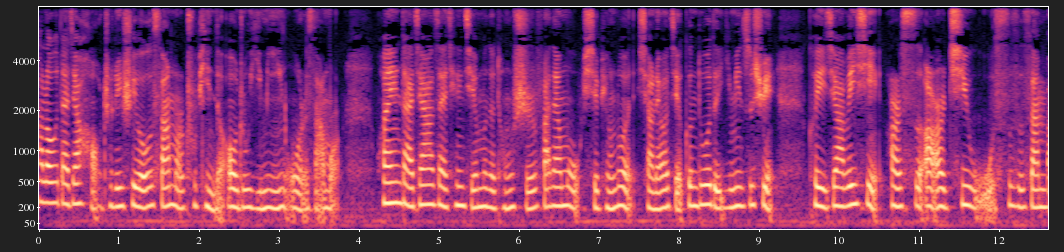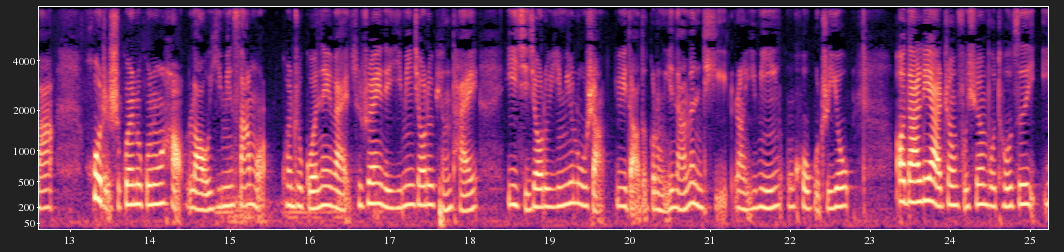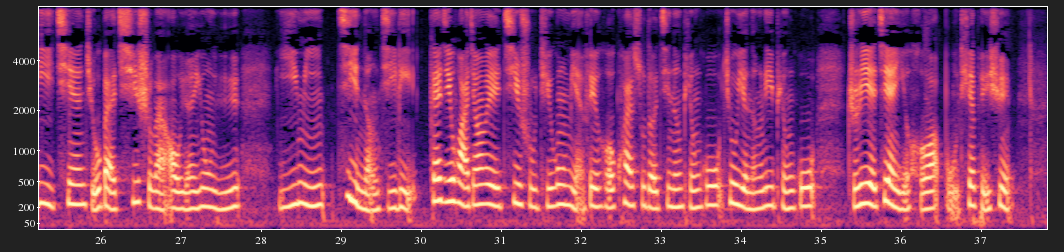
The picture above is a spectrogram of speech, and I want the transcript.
Hello，大家好，这里是由 Summer 出品的澳洲移民，我是 Summer。欢迎大家在听节目的同时发弹幕、写评论。想了解更多的移民资讯，可以加微信二四二二七五四四三八，或者是关注公众号“老移民 Summer”，关注国内外最专业的移民交流平台，一起交流移民路上遇到的各种疑难问题，让移民无后顾之忧。澳大利亚政府宣布投资一千九百七十万澳元用于。移民技能激励，该计划将为技术提供免费和快速的技能评估、就业能力评估、职业建议和补贴培训。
